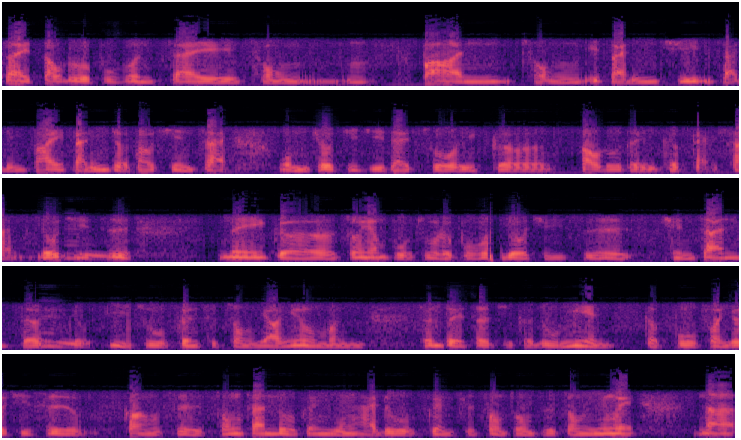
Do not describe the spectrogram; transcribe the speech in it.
在道路的部分，在从嗯，包含从一百零七、一百零八、一百零九到现在，我们就积极在做一个道路的一个改善，尤其是那个中央补助的部分，尤其是前瞻的一个挹注更是重要，因为我们针对这几个路面的部分，尤其是高雄市中山路跟沿海路更是重中之重，因为那。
